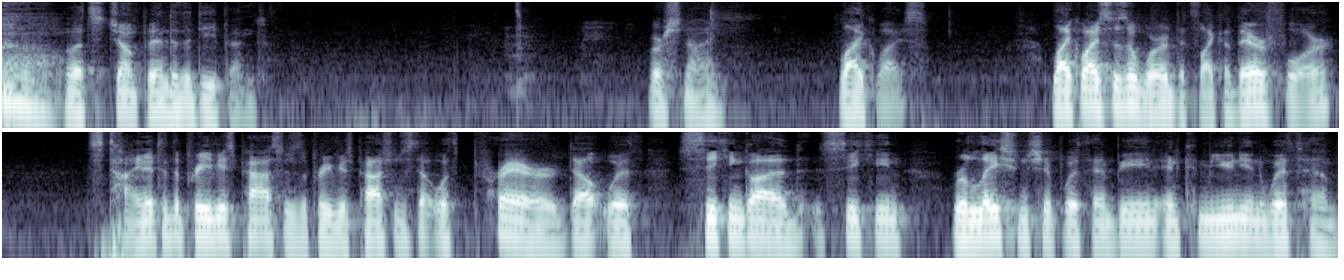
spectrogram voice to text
Let's jump into the deep end. Verse 9. Likewise. Likewise is a word that's like a therefore. It's tying it to the previous passage. The previous passage dealt with prayer, dealt with seeking God, seeking relationship with Him, being in communion with Him.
